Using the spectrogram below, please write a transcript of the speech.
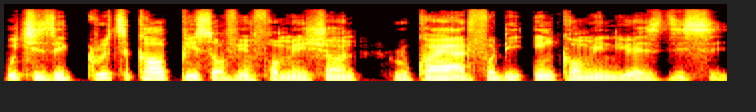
which is a critical piece of information required for the incoming USDC.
